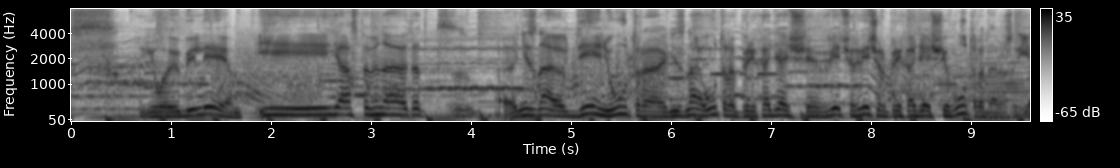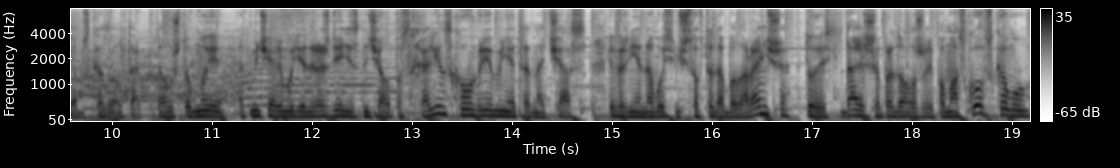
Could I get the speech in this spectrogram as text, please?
с его юбилеем. И я вспоминаю этот, не знаю, день, утро, не знаю, утро, переходящее вечер, вечер, переходящий в утро даже, я бы сказал так. Потому что мы отмечали мой день рождения сначала по сахалинскому времени, это на час, вернее, на 8 часов тогда было раньше. То есть дальше продолжили по московскому.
